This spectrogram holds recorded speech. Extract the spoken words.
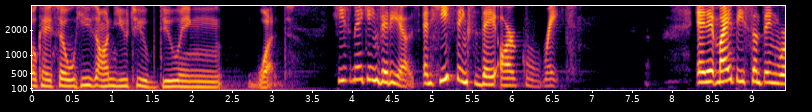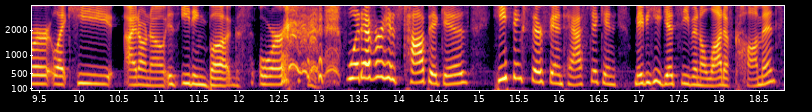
okay, so he's on YouTube doing what? He's making videos and he thinks they are great. And it might be something where, like, he, I don't know, is eating bugs or whatever his topic is. He thinks they're fantastic and maybe he gets even a lot of comments.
